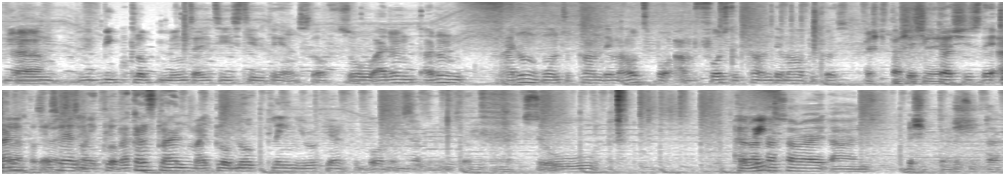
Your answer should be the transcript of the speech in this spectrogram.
Yeah. and the big club mentality is still there and stuff. So mm. I don't, I don't, I don't want to count them out, but I'm forced to count them out because Besiktas is there. Besiktas is there and Galatasaray that's is why my club. I can't stand my club not playing European football next season. and stuff. So I rate Galatasaray and Besiktas. Besiktas.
